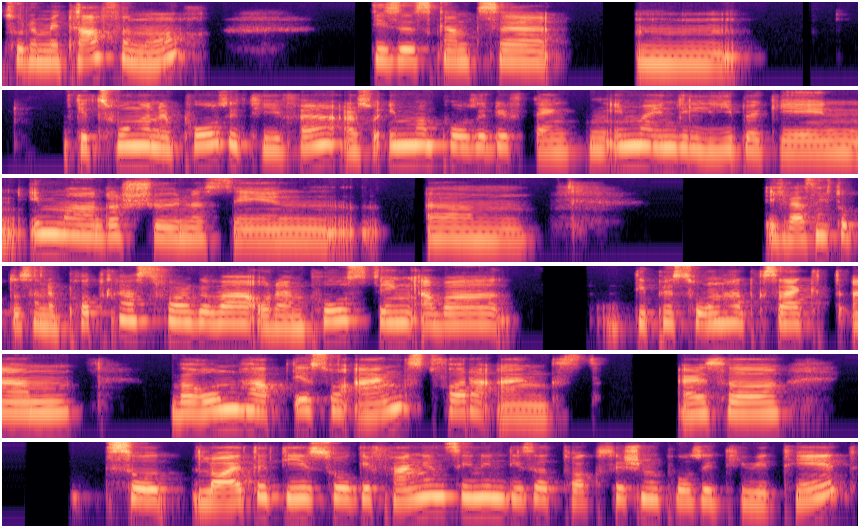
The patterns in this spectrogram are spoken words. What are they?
zu der Metapher noch, dieses ganze ähm, gezwungene Positive, also immer positiv denken, immer in die Liebe gehen, immer das Schöne sehen. Ähm, ich weiß nicht, ob das eine Podcast-Folge war oder ein Posting, aber die Person hat gesagt, ähm, warum habt ihr so Angst vor der Angst? Also so Leute, die so gefangen sind in dieser toxischen Positivität,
